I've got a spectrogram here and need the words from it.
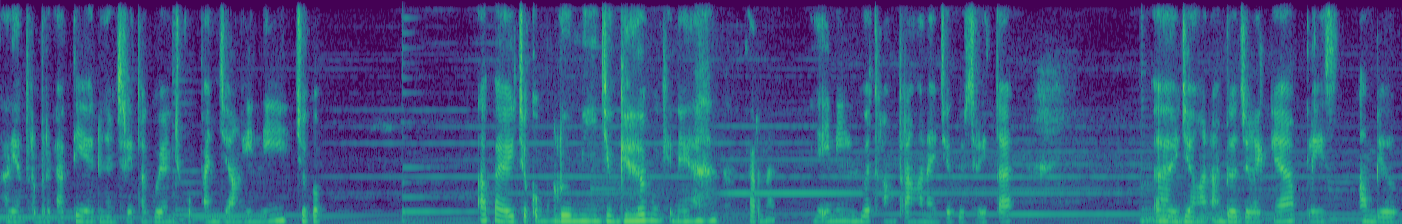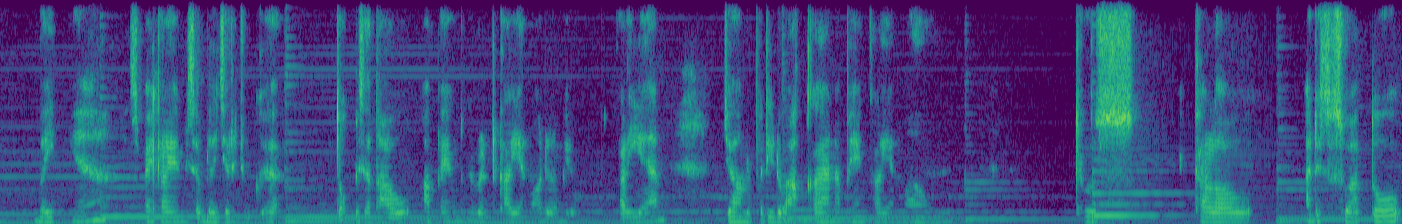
kalian terberkati ya dengan cerita gue yang cukup panjang ini. Cukup apa ya cukup gloomy juga mungkin ya. Karena ya ini gue terang-terangan aja gue cerita. Uh, jangan ambil jeleknya please ambil baiknya supaya kalian bisa belajar juga untuk bisa tahu apa yang benar-benar kalian mau dalam hidup kalian. Jangan lupa didoakan apa yang kalian mau. Terus kalau ada sesuatu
